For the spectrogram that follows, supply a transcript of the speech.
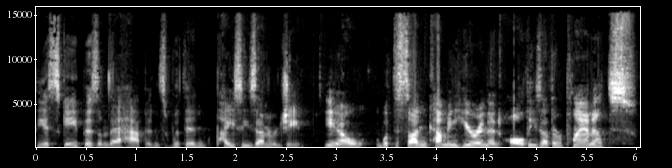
the escapism that happens within Pisces energy. You know, with the sun coming here and then all these other planets,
